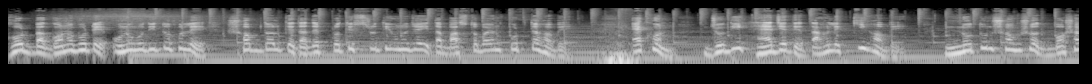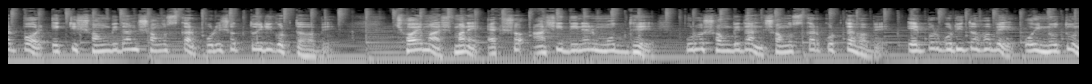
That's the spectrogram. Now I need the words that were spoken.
ভোট বা গণভোটে অনুমোদিত হলে সব দলকে তাদের প্রতিশ্রুতি অনুযায়ী তা বাস্তবায়ন করতে হবে। এখন, যদি হ্যাঁ যেতে, তাহলে কি হবে? নতুন সংসদ বসার পর একটি সংবিধান সংস্কার পরিষদ তৈরি করতে হবে। ছয় মাস মানে একশো আশি দিনের মধ্যে পুরো সংবিধান সংস্কার করতে হবে। এরপর গঠিত হবে ওই নতুন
